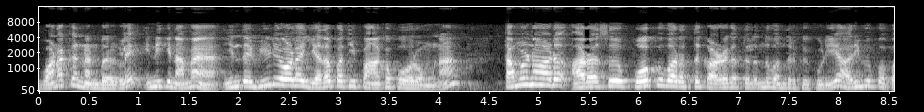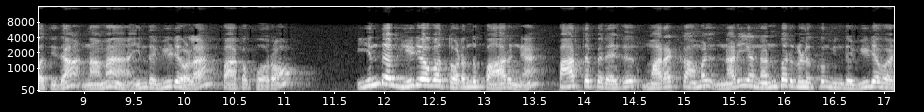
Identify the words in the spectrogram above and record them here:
வணக்கம் நண்பர்களே இன்னைக்கு நாம இந்த வீடியோவில் எதை பற்றி பார்க்க போகிறோம்னா தமிழ்நாடு அரசு போக்குவரத்து கழகத்திலிருந்து வந்திருக்கக்கூடிய அறிவிப்பை பற்றி தான் நாம் இந்த வீடியோவில் பார்க்க போகிறோம் இந்த வீடியோவை தொடர்ந்து பாருங்க. பார்த்த பிறகு மறக்காமல் நிறைய நண்பர்களுக்கும் இந்த வீடியோவை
